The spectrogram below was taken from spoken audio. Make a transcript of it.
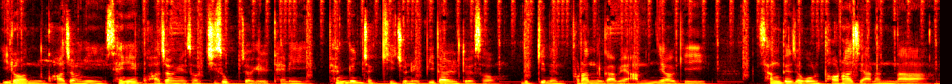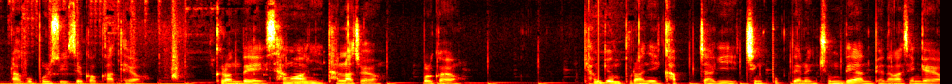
이런 과정이 생애 과정에서 지속적일 테니 평균적 기준에 미달돼서 느끼는 불안감의 압력이 상대적으로 덜하지 않았나 라고 볼 수 있을 것 같아요. 그런데 상황이 달라져요. 뭘까요? 평균 불안이 갑자기 증폭되는 중대한 변화가 생겨요.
